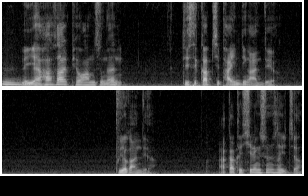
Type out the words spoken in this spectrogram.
음. 근데 이 화살표 함수는 this 값이 binding 안 돼요. 부여가 안 돼요. 아까 그 실행 순서 있죠.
